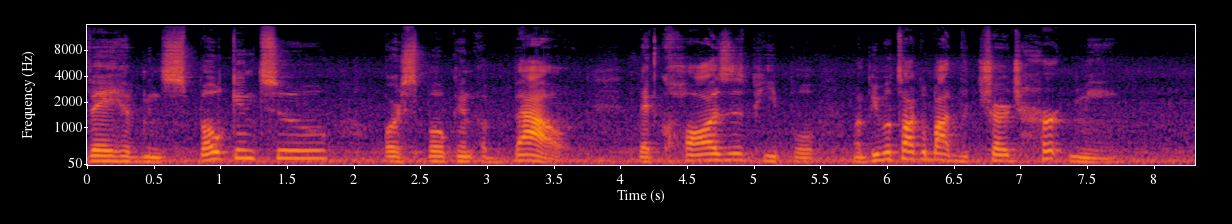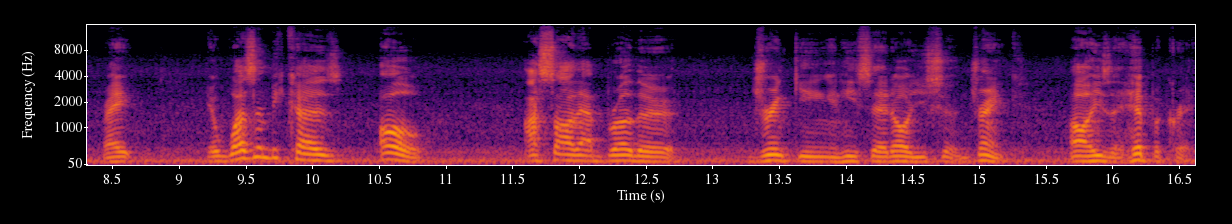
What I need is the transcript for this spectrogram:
they have been spoken to or spoken about that causes people when people talk about the church hurt me right it wasn't because oh i saw that brother drinking and he said oh you shouldn't drink oh he's a hypocrite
